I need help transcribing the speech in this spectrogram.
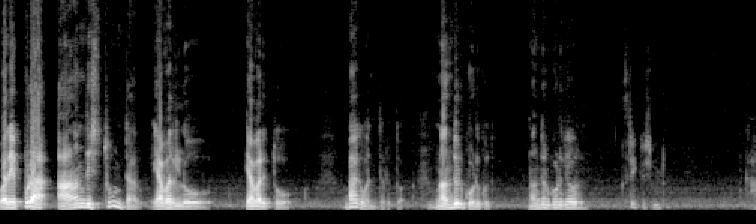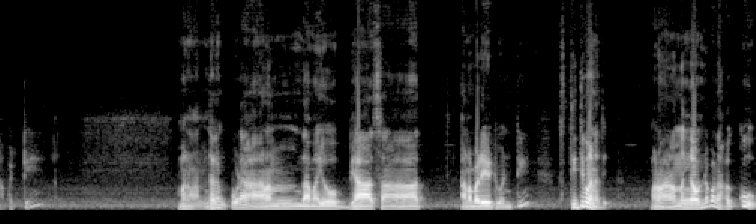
వారు ఎప్పుడు ఆనందిస్తూ ఉంటారు. ఎవరిలో? ఎవరితో? భగవంతుడితో. నందుడి కొడుకు నందుడి కొడుకు ఎవరు? శ్రీకృష్ణుడు. కాబట్టి మనం అందరం కూడా ఆనందమయోభ్యాసాత్ అనబడేటువంటి స్థితి మనది. మనం ఆనందంగా ఉంటే మన హక్కు.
